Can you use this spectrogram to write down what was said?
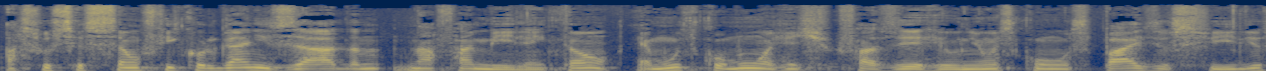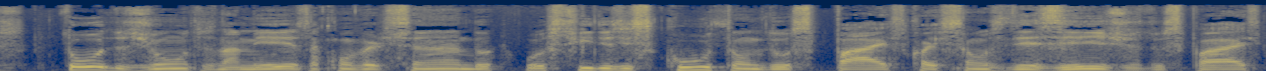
a sucessão fica organizada na família. Então, é muito comum a gente fazer reuniões com os pais e os filhos, todos juntos na mesa, conversando. Os filhos escutam dos pais quais são os desejos dos pais.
